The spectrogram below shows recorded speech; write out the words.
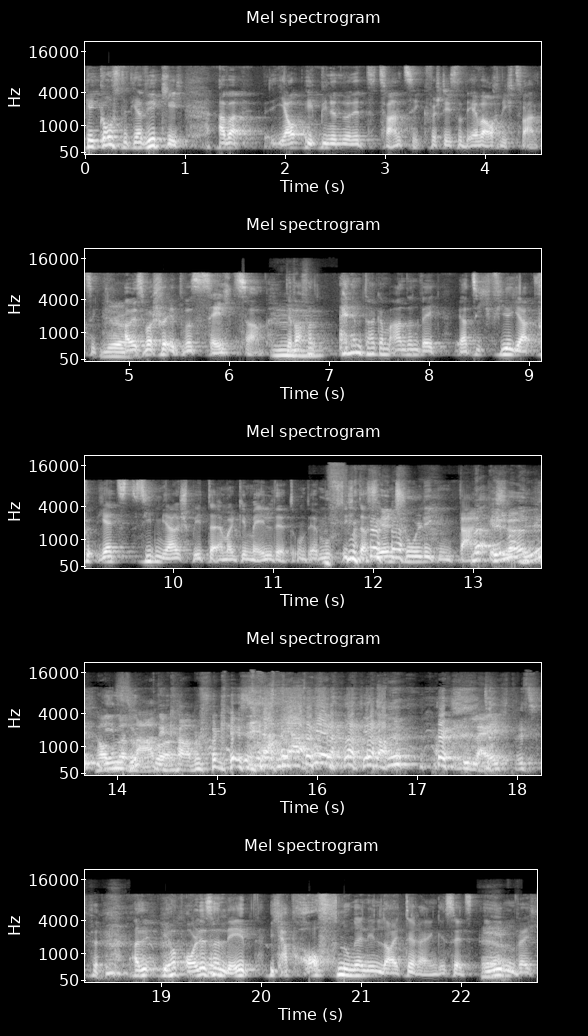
Geghostet, ja wirklich. Aber ja, ich bin ja nur nicht 20, verstehst du? Und er war auch nicht 20. Ja. Aber es war schon etwas seltsam. Der war von einem Tag am anderen weg. Er hat sich vier Jahre, jetzt sieben Jahre später einmal gemeldet und er muss sich dafür entschuldigen. Dankeschön. immerhin. Hat Immer- das Ladekabel vergessen. ja, ja, genau. Vielleicht. Also ich habe alles erlebt. Ich habe Hoffnungen in Leute reingesetzt, eben weil ich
